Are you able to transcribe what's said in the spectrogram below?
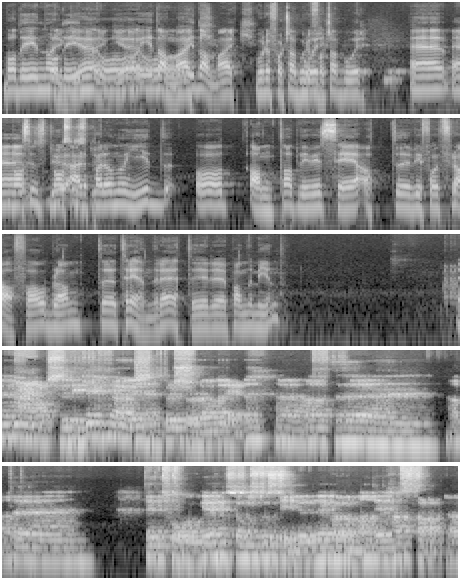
både i Norge, Både i Norge og, i Danmark, og, i Danmark, hvor du fortsatt bor. Du fortsatt bor. Eh, hva syns du? Hva syns er det paranoid å anta at vi vil se at eh, vi får frafall blant uh, trenere etter pandemien? Nei, absolutt ikke. Jeg har jo kjent på det sjøl allerede. At, at det toget som sto stille under korona, det har starta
